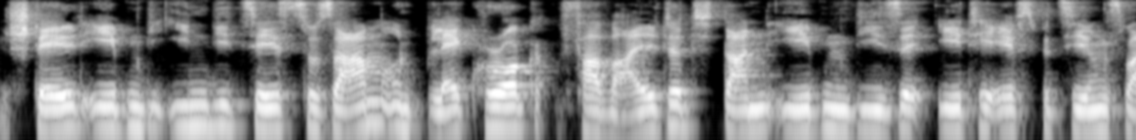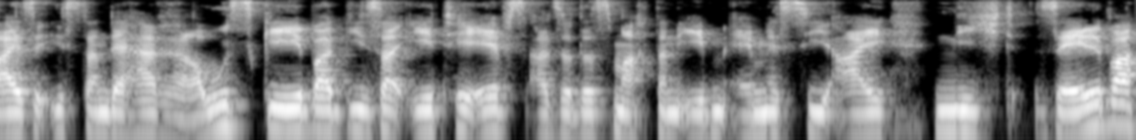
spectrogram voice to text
stellt eben die Indizes zusammen und BlackRock verwaltet dann eben diese ETFs beziehungsweise ist dann der Herausgeber dieser ETFs. Also das macht dann eben MSCI nicht selber.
